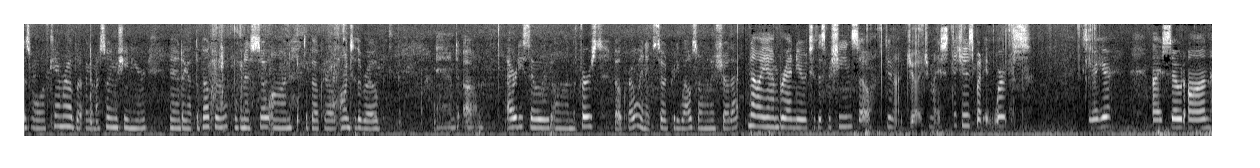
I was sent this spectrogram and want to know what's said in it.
This all off camera, but I got my sewing machine here, and I got the Velcro. We're gonna sew on the Velcro onto the robe, and um, I already sewed on the first Velcro, and it sewed pretty well, so I'm gonna show that. Now I am brand new to this machine, so do not judge my stitches, but it works. See right here? I sewed on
